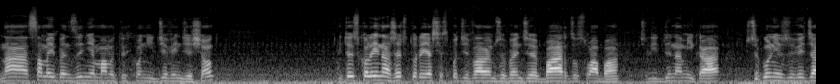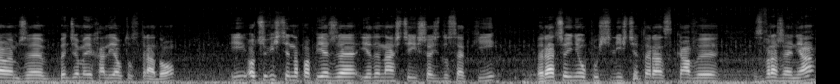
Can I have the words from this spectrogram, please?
Na samej benzynie mamy tych koni 90. I to jest kolejna rzecz, której ja się spodziewałem, że będzie bardzo słaba, czyli dynamika. Szczególnie, że wiedziałem, że będziemy jechali autostradą. I oczywiście na papierze 11,6 do setki. Raczej nie upuściliście teraz kawy z wrażenia,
